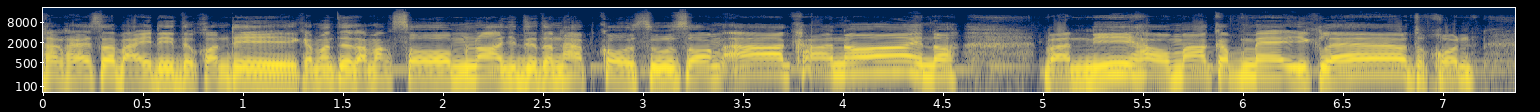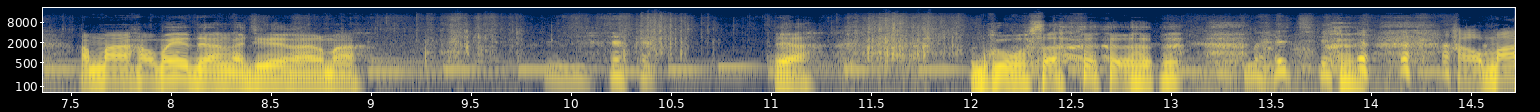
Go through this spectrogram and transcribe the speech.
ทักทายสบายดีทุกคนที่กำลังติดตามมักชมเนาะยินดีต้อนรับเข้าสู่ซองอาคาน้อยเนาะวันนี้เฮามากับแม่อีกแล้ว ทุกคนเอามาเขาไม่เห็นยังอะเชื่อนะเอามาเนี่ยบูภาษาไม่ใช่เขามา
